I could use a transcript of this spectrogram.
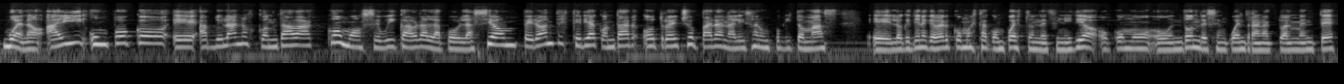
Bueno, ahí un poco eh, Abdullah nos contaba cómo se ubica ahora la población, pero antes quería contar otro hecho para analizar un poquito más eh, lo que tiene que ver cómo está compuesto en definitiva o cómo o en dónde se encuentran actualmente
